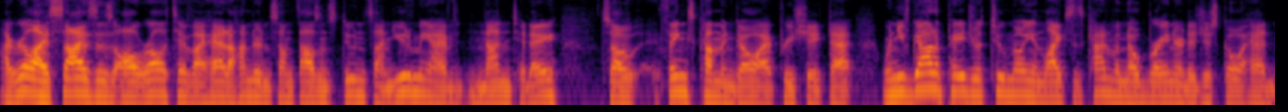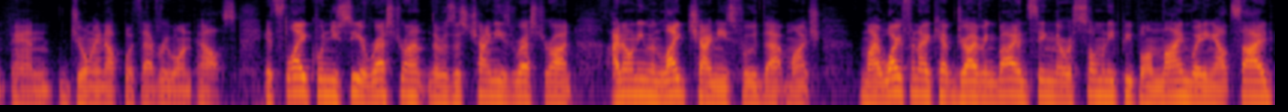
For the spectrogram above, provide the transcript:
I realize size is all relative. I had a hundred and some thousand students on Udemy. I have none today. So things come and go. I appreciate that. When you've got a page with 2 million likes, it's kind of a no-brainer to just go ahead and join up with everyone else. It's like when you see a restaurant, there was this Chinese restaurant. I don't even like Chinese food that much. My wife and I kept driving by and seeing there were so many people in line waiting outside.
